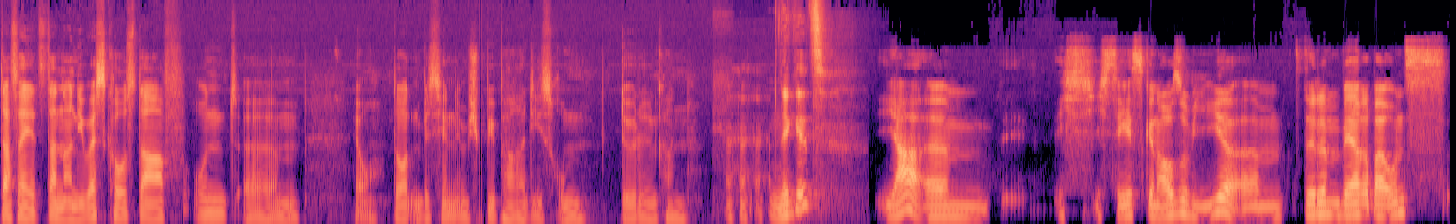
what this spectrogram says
dass er jetzt dann an die West Coast darf und ähm, ja, dort ein bisschen im Spielparadies rumdödeln kann. Nickels? Ja, ähm, ich, ich sehe es genauso wie ihr. Ähm, Stidham wäre bei uns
